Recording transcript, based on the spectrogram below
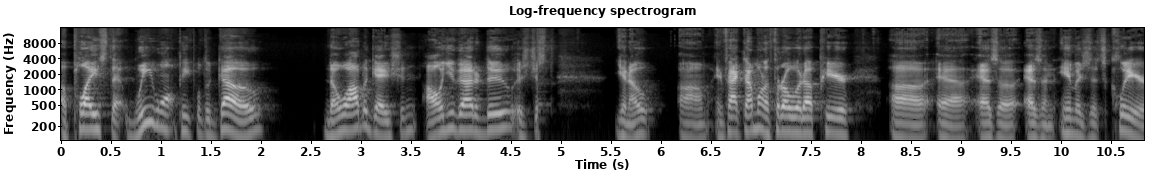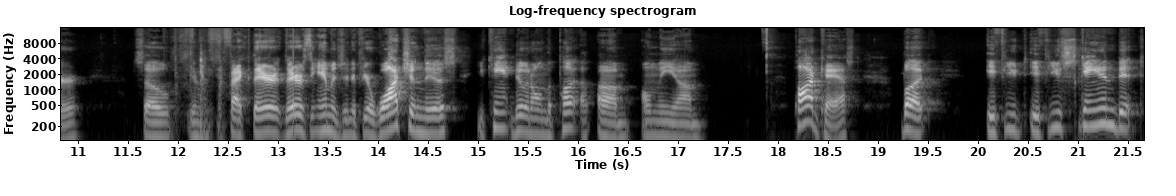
a place that we want people to go. No obligation. All you got to do is just, you know, um, in fact, I'm going to throw it up here uh, as a as an image that's clear. So, in fact, there there's the image. And if you're watching this, you can't do it on the um, on the um, podcast. But if you if you scanned it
